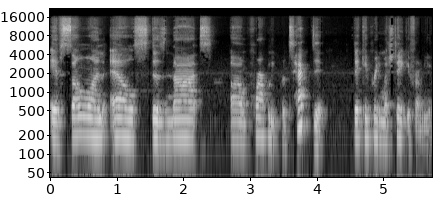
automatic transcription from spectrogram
if someone else does not um, properly protect it, they can pretty much take it from you.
